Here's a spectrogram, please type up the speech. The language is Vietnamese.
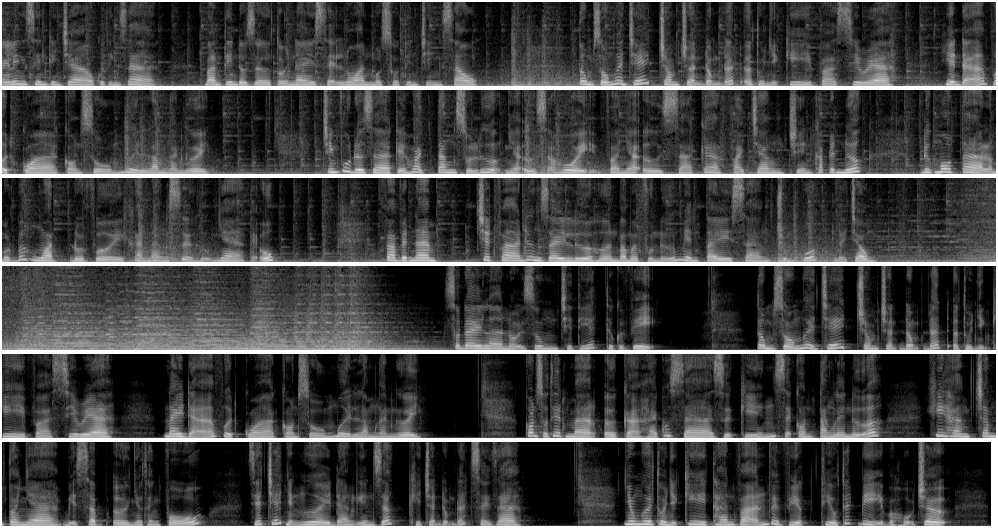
Khánh Linh xin kính chào quý thính giả. Bản tin đầu giờ tối nay sẽ loan một số tin chính sau. Tổng số người chết trong trận động đất ở Thổ Nhĩ Kỳ và Syria hiện đã vượt qua con số 15.000 người. Chính phủ đưa ra kế hoạch tăng số lượng nhà ở xã hội và nhà ở giá cả phải chăng trên khắp đất nước, được mô tả là một bước ngoặt đối với khả năng sở hữu nhà tại Úc. Và Việt Nam, triệt phá đường dây lừa hơn 30 phụ nữ miền Tây sang Trung Quốc lấy chồng. Sau đây là nội dung chi tiết thưa quý vị. Tổng số người chết trong trận động đất ở Thổ Nhĩ Kỳ và Syria nay đã vượt qua con số 15.000 người. Con số thiệt mạng ở cả hai quốc gia dự kiến sẽ còn tăng lên nữa khi hàng trăm tòa nhà bị sập ở nhiều thành phố, giết chết những người đang yên giấc khi trận động đất xảy ra. Nhiều người Thổ Nhĩ Kỳ than vãn về việc thiếu thiết bị và hỗ trợ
